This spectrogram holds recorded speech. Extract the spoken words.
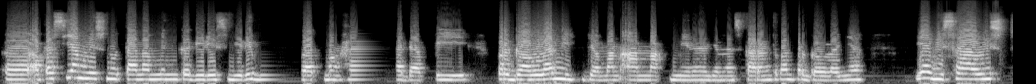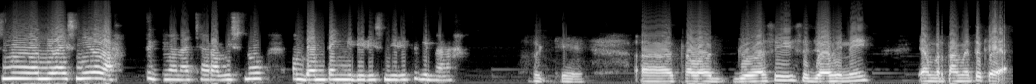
eh, apa sih yang Wisnu tanamin ke diri sendiri buat menghadapi pergaulan nih zaman anak milenial zaman sekarang itu kan pergaulannya ya bisa Wisnu nilai sendiri lah. Itu gimana cara Wisnu membentengi diri sendiri itu gimana? Oke, okay. uh, eh, kalau gue sih sejauh ini yang pertama itu kayak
